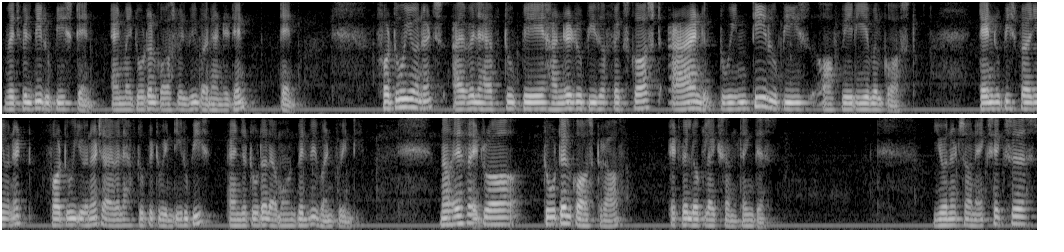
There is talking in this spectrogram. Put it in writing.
which will be rupees 10 and my total cost will be 110. For 2 units I will have to pay 100 rupees of fixed cost and 20 rupees of variable cost. 10 rupees per unit for 2 units I will have to pay 20 rupees and the total amount will be 120 now if I draw total cost graph it will look like something this. Units on x-axis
